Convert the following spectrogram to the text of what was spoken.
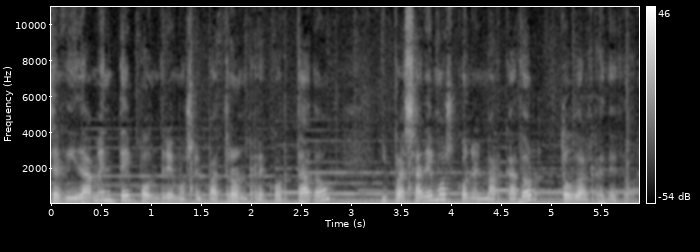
Seguidamente pondremos el patrón recortado y pasaremos con el marcador todo alrededor.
